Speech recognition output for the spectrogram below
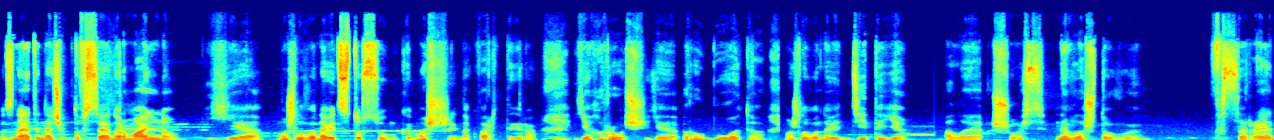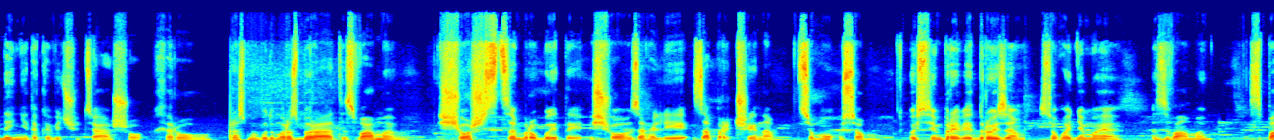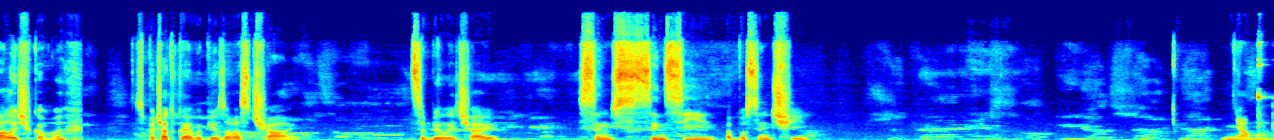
От знаєте, начебто все нормально. Є, можливо, навіть стосунки, машина, квартира, є гроші, є робота, можливо, навіть діти є. Але щось не влаштовує. Всередині таке відчуття, що херово. Зараз ми будемо розбирати з вами, що ж з цим робити, що взагалі за причина цьому усьому. Усім привіт, друзі! Сьогодні ми з вами з паличками. Спочатку я вип'ю за вас чай. Це білий чай, син- синсі або синчі. Ням.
